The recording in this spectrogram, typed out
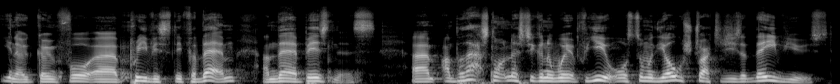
you know, going for uh, previously for them and their business. Um, but that's not necessarily going to work for you or some of the old strategies that they've used.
